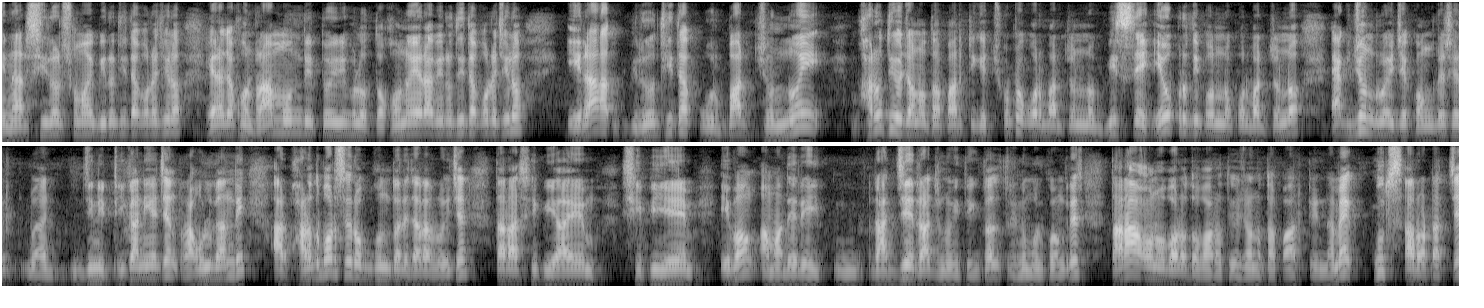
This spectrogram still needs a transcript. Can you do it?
এনআরসির সময় বিরোধিতা করেছিল, এরা যখন রাম মন্দির তৈরি হলো তখনও এরা বিরোধিতা করেছিল। এরা বিরোধিতা করবার জন্যই ভারতীয় জনতা পার্টিকে ছোট করবার জন্য, বিশ্বে হেয় প্রতিপন্ন করবার জন্য একজন রয়েছে কংগ্রেসের যিনি ঠিকা নিয়েছেন, রাহুল গান্ধী। আর ভারতবর্ষের অভ্যন্তরে যারা রয়েছেন, তারা সিপিআইএম, সিপিএম এবং আমাদের এই রাজ্যের রাজনৈতিক দল তৃণমূল কংগ্রেস, তারা অনবরত ভারতীয় জনতা পার্টির নামে কুৎসা রটাচ্ছে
